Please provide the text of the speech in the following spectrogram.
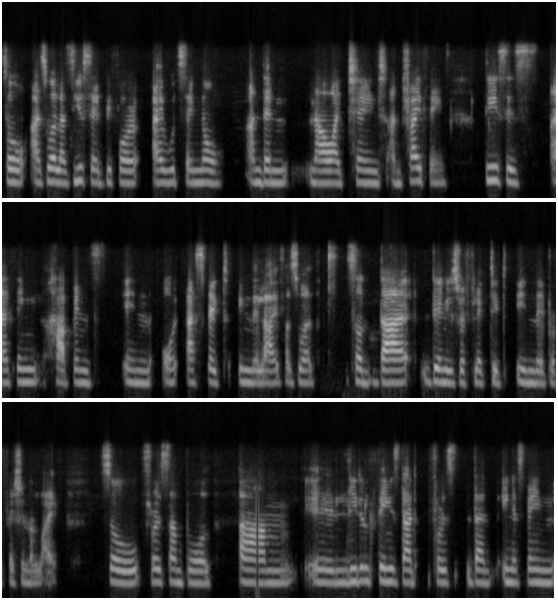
So as well as you said before, I would say no, and then now I change and try things. This is I think happens in all aspect in the life as well so that then is reflected in the professional life so for example um, uh, little things that for that in spain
